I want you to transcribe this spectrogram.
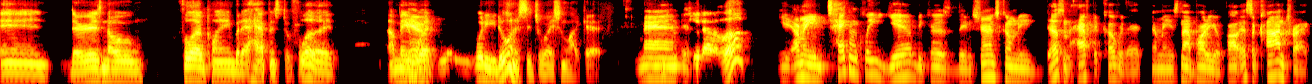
and there is no floodplain, but it happens to flood, I mean, Yeah. what what do you do in a situation like that? man, it- Get out of luck. yeah, I mean, technically, yeah, because the insurance company doesn't have to cover that. I mean, it's not part of your policy. It's a contract.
